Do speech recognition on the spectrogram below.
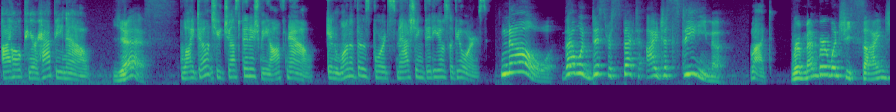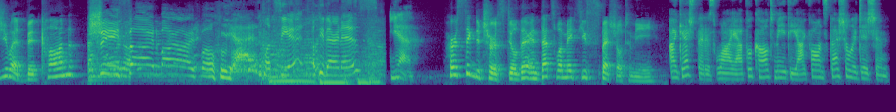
I hope you're happy now. Yes. Why don't you just finish me off now, in one of those board smashing videos of yours? No! That would disrespect iJustine! What? Remember when she signed you at VidCon? She signed my iPhone! Yes! Let's see it. Okay, there it is. Yeah, Her signature is still there, and that's what makes you special to me. I guess that is why Apple called me the iPhone Special Edition.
